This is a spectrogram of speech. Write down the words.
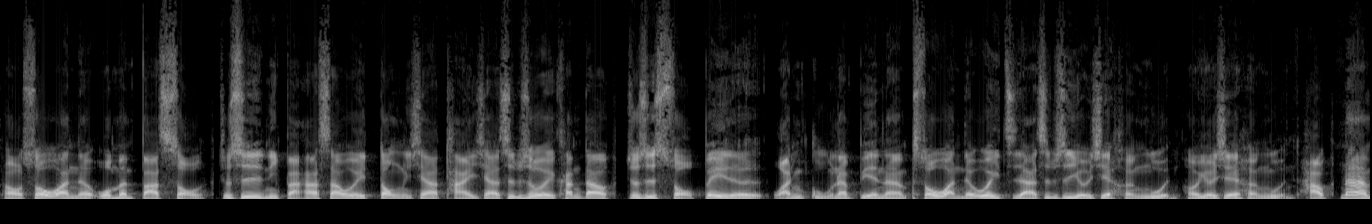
哦，手腕呢，我们把手就是你把它稍微动一下，抬一下，是不是会看到就是手背的腕骨那边呢？手腕的位置啊，是不是有一些很稳哦？有一些横纹。好，那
